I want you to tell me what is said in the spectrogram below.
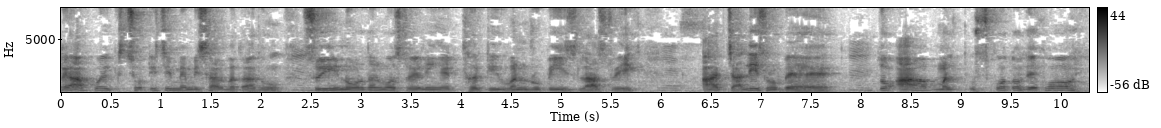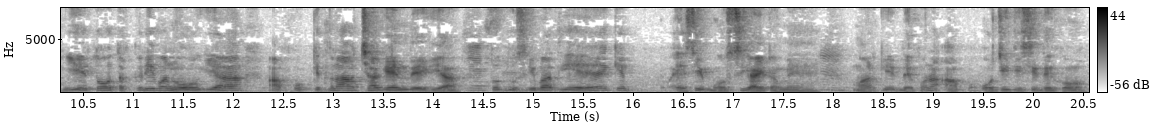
मैं आपको एक छोटी सी मैं मिसाल बता दूँ। hmm. Sui northern was trading at thirty one rupees last week आज चालीस रुपए है। तो आप उसको तो देखो ये तो तकरीबन हो गया आपको कितना अच्छा गेंद दे गया। Yes, तो दूसरी बात ये है कि ऐसी बहुत सी आइटमें हैं। मार्केट हम्म। देखो ना आप ओ देखो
